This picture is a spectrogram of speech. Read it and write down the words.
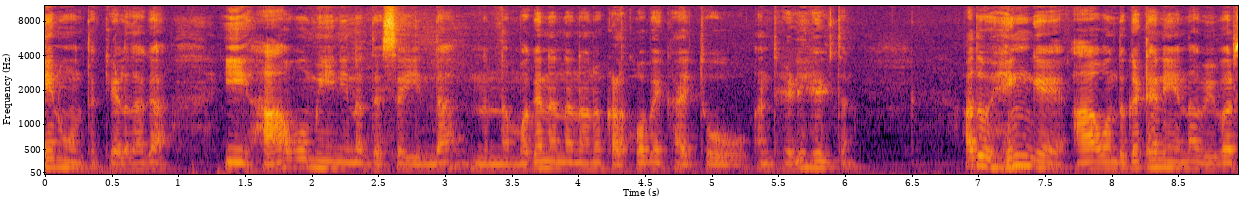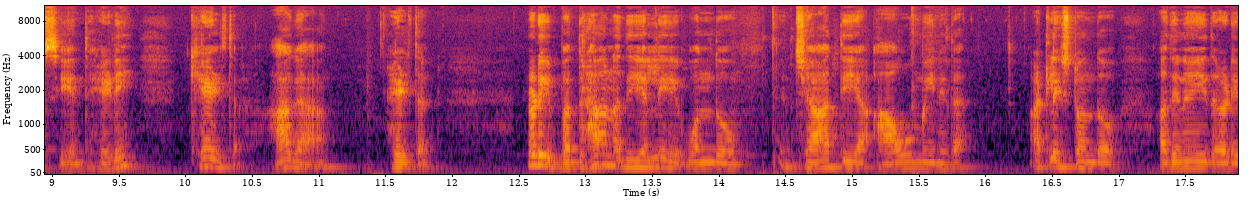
ಏನು ಅಂತ ಕೇಳಿದಾಗ, ಈ ಹಾವು ಮೀನಿನ ದೆಸೆಯಿಂದ ನನ್ನ ಮಗನನ್ನು ನಾನು ಕಳ್ಕೋಬೇಕಾಯ್ತು ಅಂತ ಹೇಳಿ ಹೇಳ್ತಾನೆ. ಅದು ಹೆಂಗೆ ಆ ಒಂದು ಘಟನೆಯನ್ನು ವಿವರಿಸಿ ಅಂತ ಹೇಳಿ ಕೇಳ್ತಾರೆ ಆಗ ಹೇಳ್ತಾನೆ. ನೋಡಿ, ಭದ್ರಾ ನದಿಯಲ್ಲಿ ಒಂದು ಜಾತಿಯ ಹಾವು ಮೀನಿದೆ. ಅಟ್ಲೀಸ್ಟ್ ಒಂದು ಹದಿನೈದು ಅಡಿ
